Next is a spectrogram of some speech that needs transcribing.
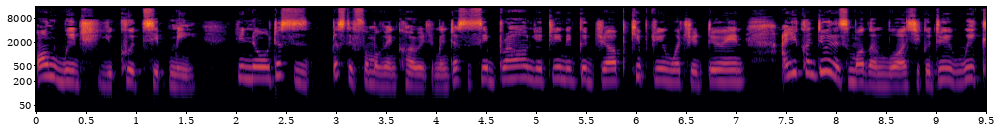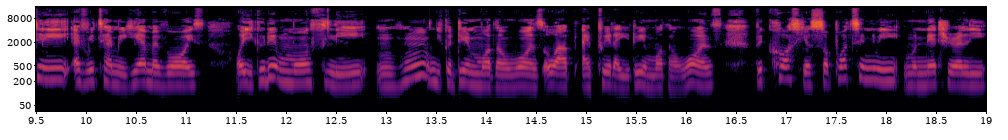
on which you could tip me. You know, just is just a form of encouragement, just to say, Brown, you're doing a good job, keep doing what you're doing. And you can do this more than once. You could do it weekly every time you hear my voice, or you could do it monthly. Mm-hmm. You could do it more than once. Oh, I, I pray that you do it more than once because you're supporting me monetarily.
